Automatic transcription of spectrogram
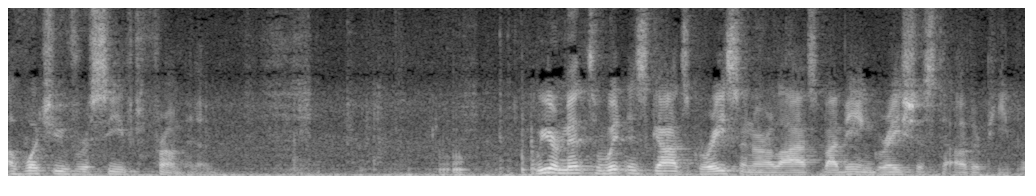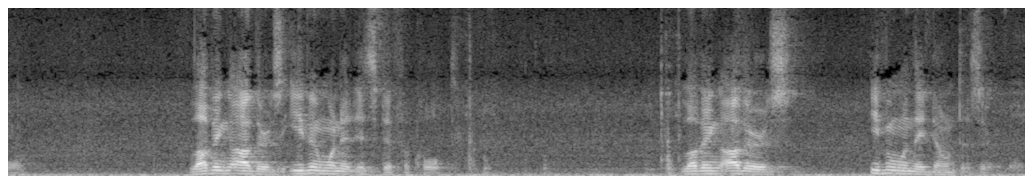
of what you've received from him. We are meant to witness God's grace in our lives by being gracious to other people, loving others even when it is difficult, loving others even when they don't deserve it.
